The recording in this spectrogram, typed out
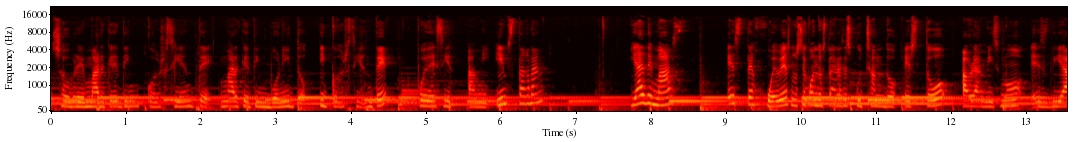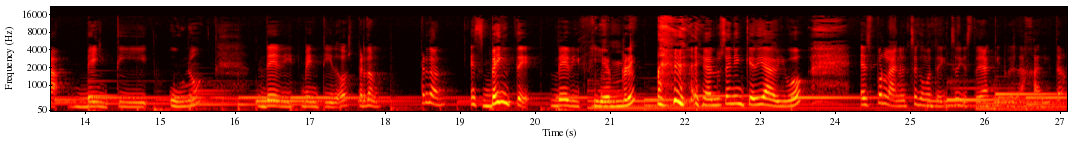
sobre marketing consciente, marketing bonito y consciente, puedes ir a mi Instagram. Y además este jueves, no sé cuándo estarás escuchando esto, ahora mismo es día 21 de 22, perdón, perdón, es 20 de diciembre, ya no sé ni en qué día vivo, es por la noche, como te he dicho, y estoy aquí relajadita,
